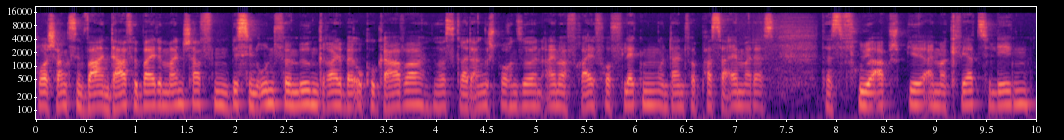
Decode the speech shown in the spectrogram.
Torchancen waren da für beide Mannschaften. Ein bisschen Unvermögen gerade bei Okugawa. Du hast gerade angesprochen, sollen einmal frei vor Flecken und dann verpasst er einmal das, das frühe Abspiel, einmal quer zu legen.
